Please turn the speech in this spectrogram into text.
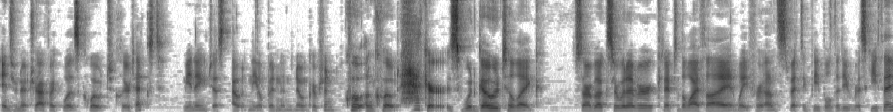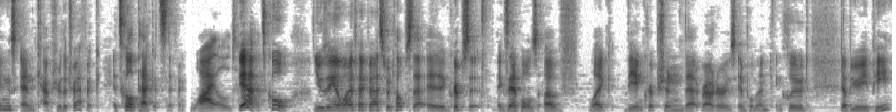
internet traffic was quote clear text, meaning just out in the open and no encryption. Quote unquote hackers would go to like Starbucks or whatever, connect to the Wi-Fi, and wait for unsuspecting people to do risky things and capture the traffic. It's called packet sniffing. Wild. Yeah, it's cool. Using a Wi-Fi password helps that. It encrypts it. Examples of like the encryption that routers implement include WEP,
